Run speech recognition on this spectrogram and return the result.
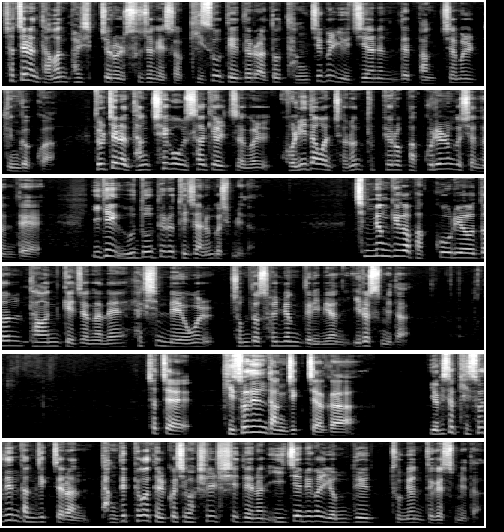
첫째는 당헌 80조를 수정해서 기소되더라도 당직을 유지하는 데 방점을 둔 것과 둘째는 당 최고 의사결정을 권리당원 전원투표로 바꾸려는 것이었는데 이게 의도대로 되지 않은 것입니다. 친명계가 바꾸려던 당헌 개정안의 핵심 내용을 좀 더 설명드리면 이렇습니다. 첫째 기소된 당직자가 여기서 기소된 당직자란 당대표가 될 것이 확실시되는 이재명을 염두에 두면 되겠습니다.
